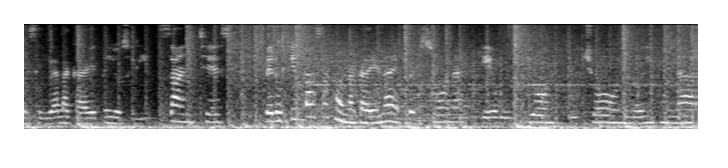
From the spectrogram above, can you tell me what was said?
que sería la cadete Jocelyn Sánchez. Pero ¿qué pasa con la cadena de personas que omitió, escuchó, no dijo nada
